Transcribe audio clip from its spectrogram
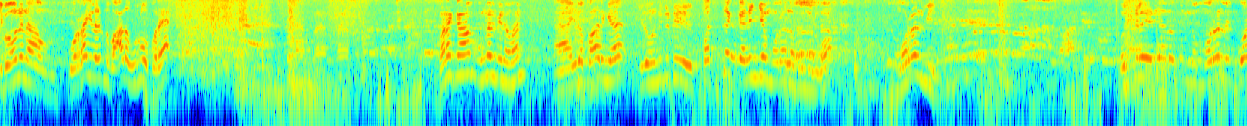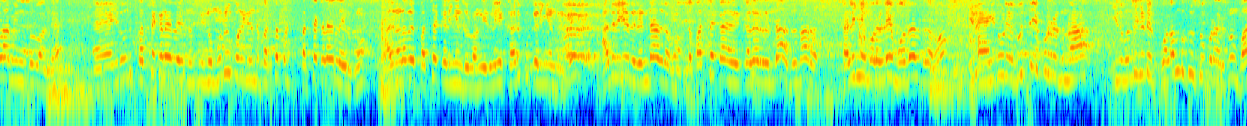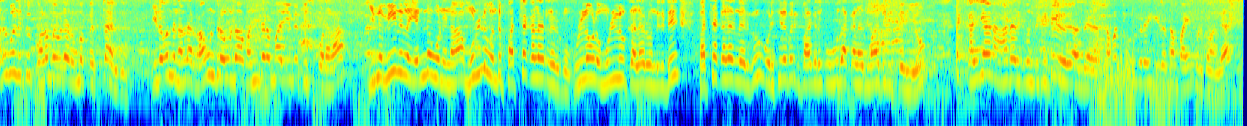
இப்போ வந்து நான் ஒரு இருந்து வாழை உருவ போகிறேன் வணக்கம் உங்கள் மீனவன். இதை பாருங்க. இதை வந்துக்கிட்டு பச்சை கலிங்க முரல் அப்படின்னு சொல்லுவோம். முரல் மீன். ஒரு சில ஏரியாவில் வந்து இந்த முரல் கோலா மீன் சொல்லுவாங்க. இது வந்து பச்சை கலரில் இந்த இந்த முதுகு பகுதி வந்து பச்சை பச்சை கலரில் இருக்கும். அதனால பச்சை கலிங்கன்னு சொல்லுவாங்க. இதுலேயே கருப்பு கலிங்கன்னு இருக்குது அதுலேயே இது ரெண்டாவது ரகம். இந்த பச்சை க கலர் இருந்தால் அதுதான் ர- கலிங்க முறையிலே முதல் ரகம். இது இதோடைய ருசி எப்படி இருக்குன்னா இது வந்துக்கிட்டு குழம்புக்கும் சூப்பராக இருக்கும். வறுவலுக்கு குழம்பை விட ரொம்ப பெஸ்ட்டாக இருக்கும். இதை வந்து நல்லா ரவுண்ட் ரவுண்டாக வஞ்சர மாதிரியுமே பீஸ் போடலாம். இந்த மீனில் என்ன ஒன்றுனா முள் வந்து பச்சை கலரில் இருக்கும். உள்ள உள்ள முள்ளு கலர் வந்துக்கிட்டு பச்சை கலரில் இருக்கும். ஒரு சில பேருக்கு பார்க்குறதுக்கு ஊதா கலர் மாதிரி தெரியும். கல்யாண ஆர்டருக்கு வந்துக்கிட்டு அந்த சமைச்சு கொடுக்குறதுக்கு இதை தான் பயன்படுத்துவாங்க.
